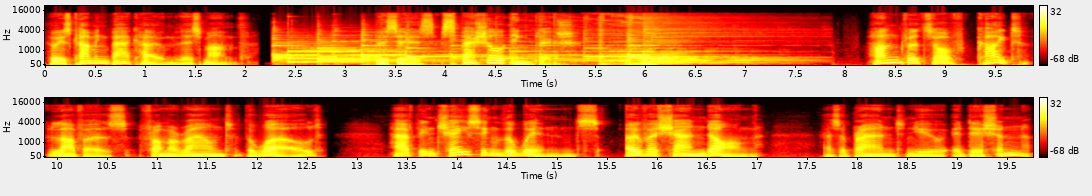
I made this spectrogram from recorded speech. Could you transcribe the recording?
who is coming back home this month. This is Special English. Hundreds of kite lovers from around the world have been chasing the winds over Shandong as a brand new edition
